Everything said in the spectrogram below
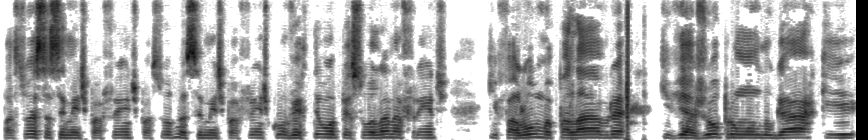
passou essa semente para frente, passou uma semente para frente, converteu uma pessoa lá na frente que falou uma palavra, que viajou para um lugar, que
